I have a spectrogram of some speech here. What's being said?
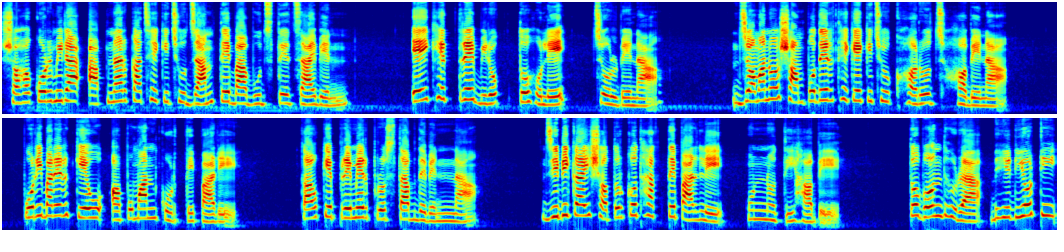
সহকর্মীরা আপনার কাছে কিছু জানতে বা বুঝতে চাইবেন। এই ক্ষেত্রে বিরক্ত হলে চলবে না। জমানো সম্পদের থেকে কিছু খরচ হবে না। পরিবারের কেউ অপমান করতে পারে। কাউকে প্রেমের প্রস্তাব দেবেন না। জীবিকায় সতর্ক থাকতে পারলে উন্নতি হবে। তো বন্ধুরা, ভিডিওটি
